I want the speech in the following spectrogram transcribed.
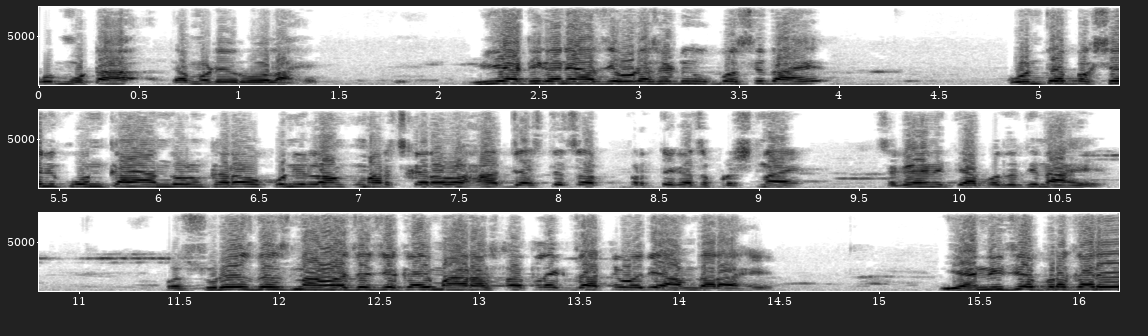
मोठा त्यामध्ये रोल आहे. मी या ठिकाणी आज एवढ्यासाठी उपस्थित आहे. कोणत्या पक्षाने कोण काय आंदोलन करावं कोणी लॉंग मार्च करावं हा जास्तीचा प्रत्येकाचा प्रश्न आहे. सगळ्यांनी त्या पद्धतीने आहे. पण सुरेश दस नावाचे जे काही महाराष्ट्रातला एक जातीवादी आमदार आहे यांनी जे प्रकारे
